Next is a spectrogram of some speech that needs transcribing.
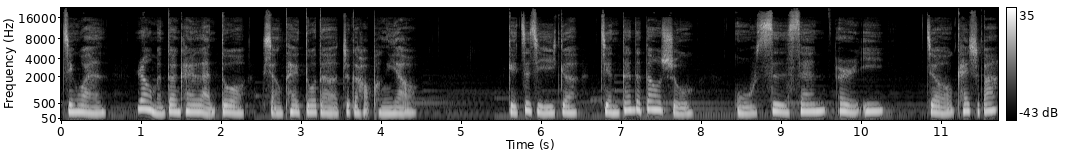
今晚。让我们断开懒惰、想太多的这个好朋友，给自己一个简单的倒数：五、四、三、二、一，就开始吧。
